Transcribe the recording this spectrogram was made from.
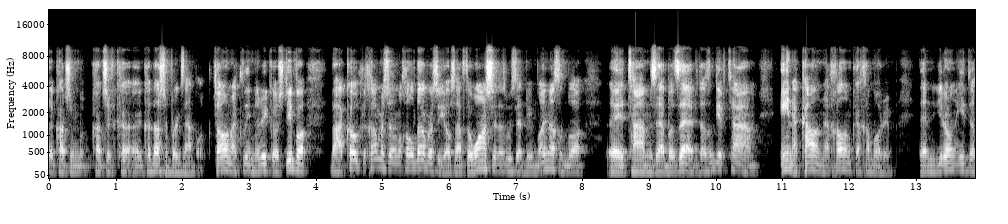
the kachim kachim kadashim, for example, ton akli meriko shtifa kachamer shel mechol davar. So you also have to wash it, as we said. Uh, tam. If it doesn't give tam, then you don't eat the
